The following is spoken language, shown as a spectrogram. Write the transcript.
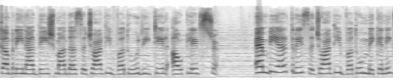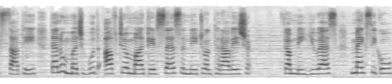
કંપનીના દેશમાં દસ હજારથી વધુ રિટેલ આઉટલેટ્સ છે. એમબીએલ ત્રીસ હજારથી વધુ મિકેનિક્સ સાથે તેનું મજબૂત આફ્ટર માર્કેટ સેલ્સ નેટવર્ક ધરાવે છે. Company US Mexico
